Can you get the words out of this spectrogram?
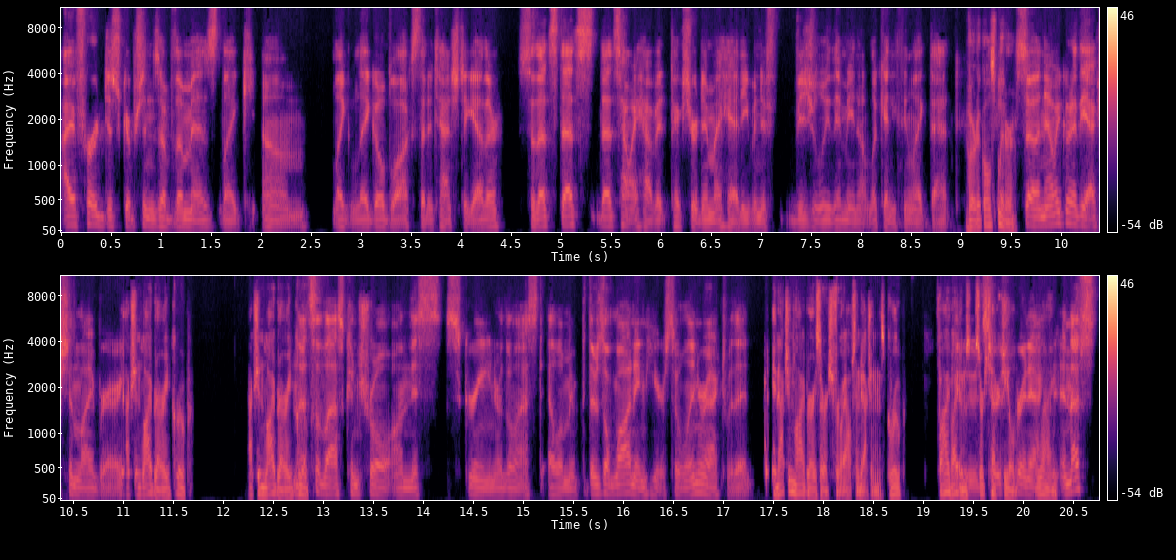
i've heard descriptions of them as like um like lego blocks that attach together so that's that's that's how i have it pictured in my head even if visually they may not look anything like that Vertical splitter. so now we go to the action library Action library group. Action library. That's the last control on this screen or the last element, but there's a lot in here, so we'll interact with it. In action library, search for apps and actions. Group. Five Okay, items. we Search field. for an action. Blank. And that's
